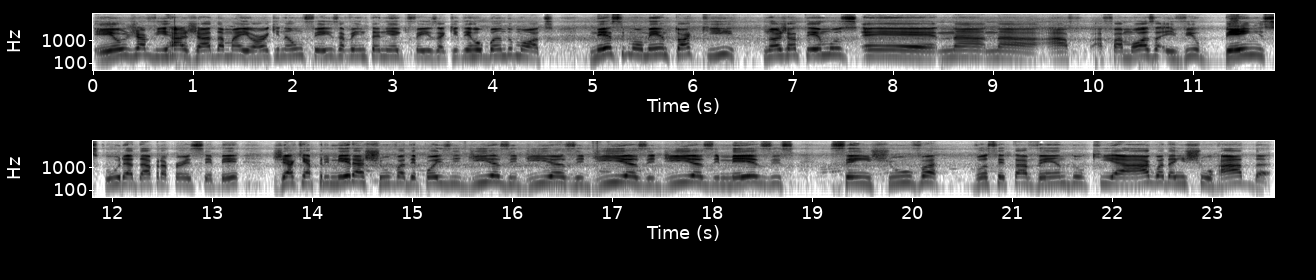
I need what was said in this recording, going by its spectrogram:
eu já vi rajada maior que não fez a ventania que fez aqui, derrubando motos. Nesse momento aqui, nós já temos é, na, na a, a, famosa e viu bem escura, dá para perceber, já que a primeira chuva, depois de dias e dias e dias e dias e meses sem chuva, você está vendo que a água da enxurrada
